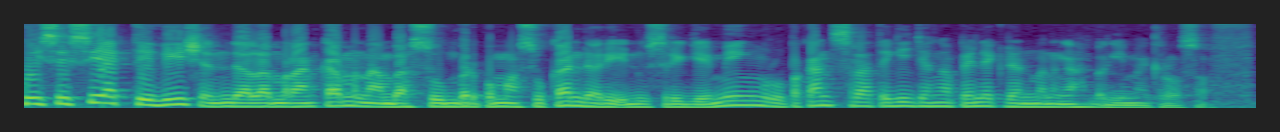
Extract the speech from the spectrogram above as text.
Akuisisi Activision dalam rangka menambah sumber pemasukan dari industri gaming merupakan strategi jangka pendek dan menengah bagi Microsoft.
